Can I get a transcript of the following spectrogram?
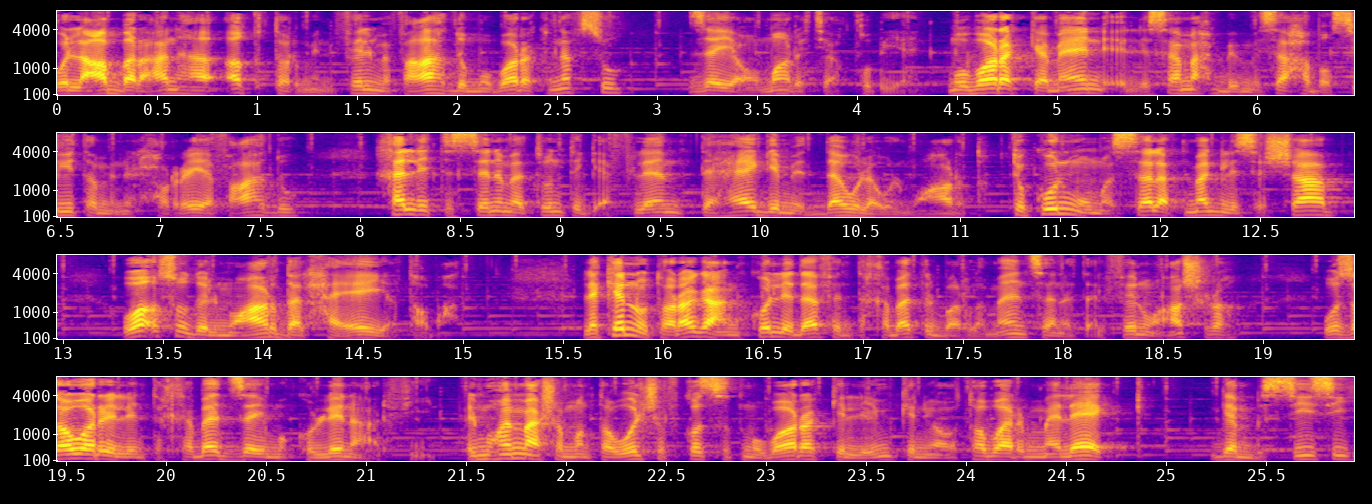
واللي عبر عنها أكتر من فيلم في عهد مبارك نفسه زي عمارة يعقوبيان مبارك كمان اللي سمح بمساحة بسيطة من الحرية في عهده خلت السينما تنتج أفلام تهاجم الدولة والمعارضة تكون ممثلة في مجلس الشعب وأقصد المعارضة الحقيقية طبعا. لكنه تراجع عن كل ده في انتخابات البرلمان سنة 2010 وزور الانتخابات زي ما كلنا عارفين. المهم عشان ما نطولش في قصة مبارك اللي يمكن يعتبر ملاك جنب السيسي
